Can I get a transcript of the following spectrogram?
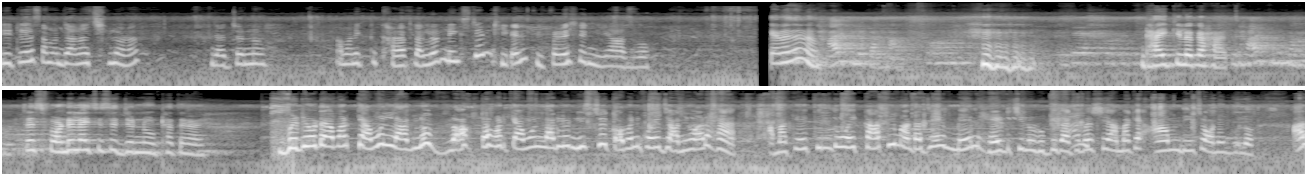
ডিটেলস আমার জানা ছিল না। যার জন্য আমার একটু খারাপ লাগল। নেক্সট টাইম ঠিক আছে প্রিপারেশন নিয়ে আসব। কেন জানো? ঢাই কিলো কা হাত। স্পন্ডেলাইসিসের জন্য উঠাতে হয়। ভিডিওটা আমার কেমন লাগল ব্লগটা আমার কেমন লাগল নিশ্চয়ই কমেন্ট করে জানিও। আর হ্যাঁ আমাকে কিন্তু ওই কাকিমাটা যে মেন হেড ছিল রুপি কাকিমা, সে আমাকে আম দিয়েছে অনেকগুলো। আর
